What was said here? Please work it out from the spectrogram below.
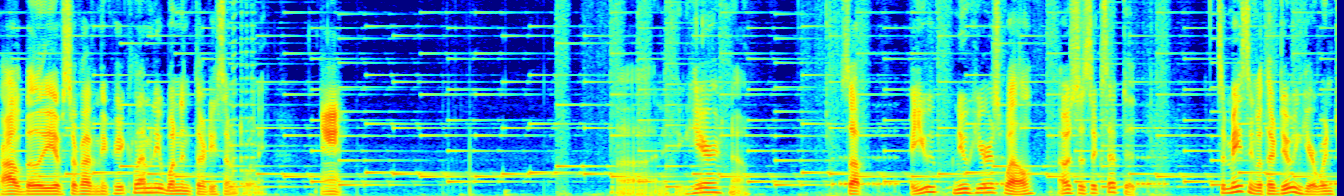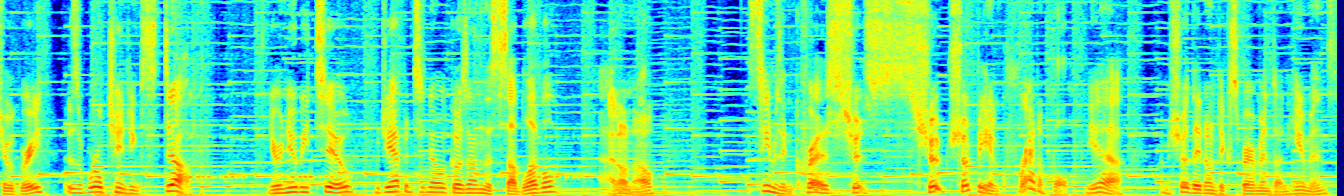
Probability of surviving the Great Calamity, 1 in 3720. Eh. Uh, anything here? No. What's up? Are you new here as well? I was just accepted. It's amazing what they're doing here, wouldn't you agree? This is world-changing stuff. You're a newbie too? Would you happen to know what goes on in the sub-level? I don't know. It seems incredible. Should, should, should be incredible. Yeah, I'm sure they don't experiment on humans.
